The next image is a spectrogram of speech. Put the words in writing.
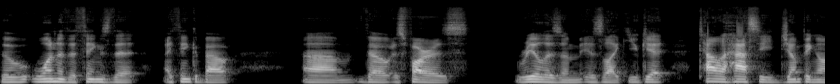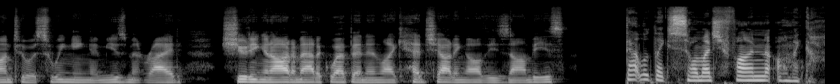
The one of the things that I think about um, though, as far as realism, is like you get Tallahassee jumping onto a swinging amusement ride, shooting an automatic weapon, and like headshotting all these zombies that looked like so much fun. Oh my god.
